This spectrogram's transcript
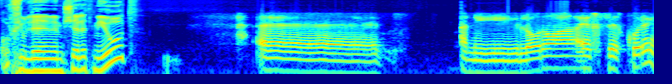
הולכים לממשלת מיעוט? אה, אני לא רואה איך זה קורה.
